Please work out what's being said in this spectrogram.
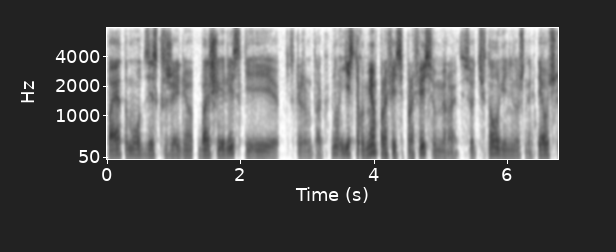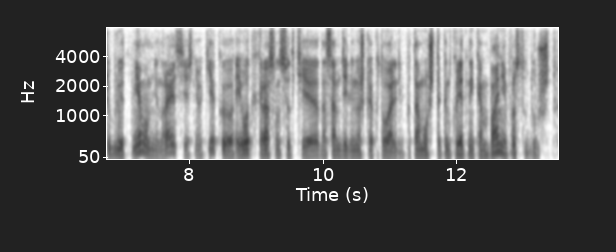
Поэтому вот здесь, к сожалению, большие риски и, скажем так, ну, есть такой мем профессии, профессия умирает. Все, технологии не нужны. Я очень люблю этот мем, он мне нравится, я с него кекаю. И вот как раз он все-таки, на самом деле, немножко актуальный, потому что конкурентные компании просто душат.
